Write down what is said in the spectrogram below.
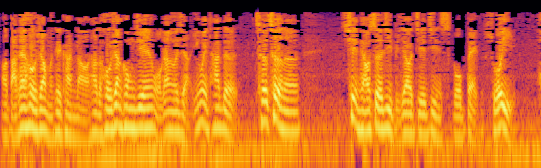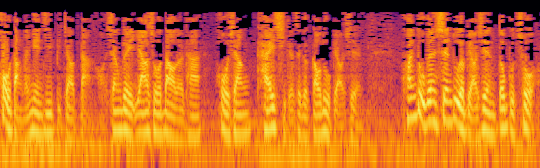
好，打开后箱我们可以看到它的后箱空间，我刚刚有讲，因为它的车侧呢线条设计比较接近 Sportback，所以后挡的面积比较大哦，相对压缩到了它后箱开启的这个高度表现，宽度跟深度的表现都不错啊。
